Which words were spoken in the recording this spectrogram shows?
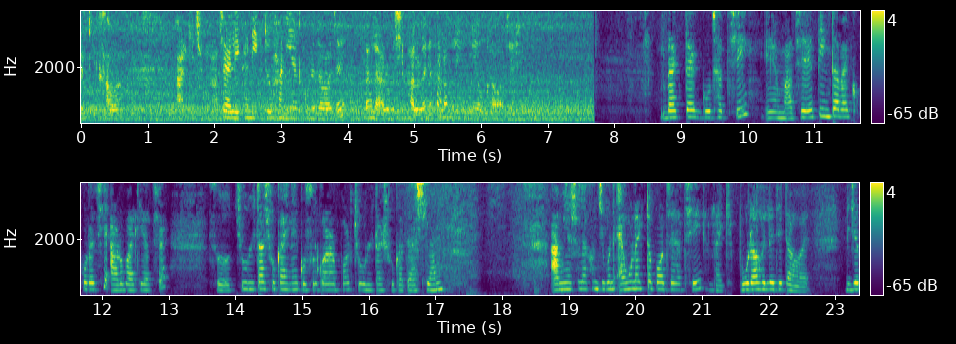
আর কি খাওয়া। আর কিছু না। চাইলে এখানে একটু হানি অ্যাড করে দেওয়া যায়, তাহলে আরও বেশি ভালো লাগে তা না হলে এমনিও খাওয়া যায়। ব্যাগ ট্যাগ গোছাচ্ছি, এর মাঝে তিনটা ব্যাগ করেছি আরও বাকি আছে। সো চুলটা শুকাই নাই গোসল করার পর, চুলটা শুকাতে আসলাম। আমি আসলে এখন জীবনে এমন একটা পর্যায়ে আছি লাইক বুড়া হলে যেটা হয়, নিজের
